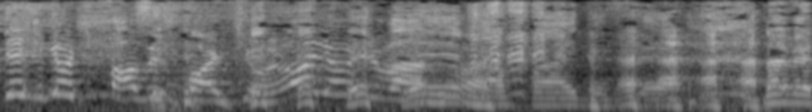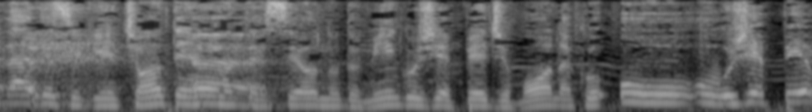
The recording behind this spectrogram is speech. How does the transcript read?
Desde que eu te falo do esporte hoje. Olha eu te falo. É, rapaz do céu. Na verdade é o seguinte, ontem é. aconteceu no domingo o GP de Mônaco, o, o GP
